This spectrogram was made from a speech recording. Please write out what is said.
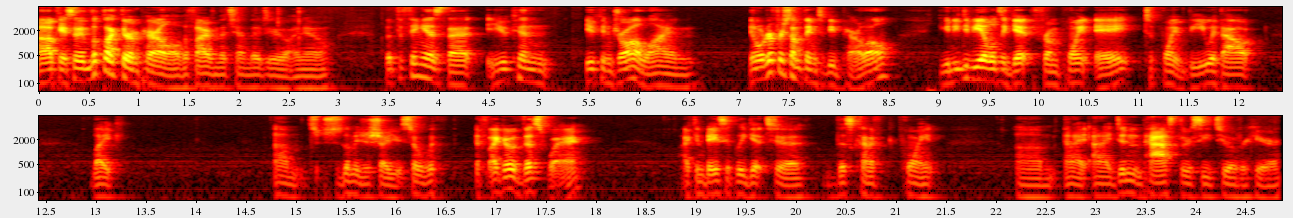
Uh, okay, so they look like they're in parallel. The five and the ten, they do. I know, but the thing is that you can you can draw a line. In order for something to be parallel, you need to be able to get from point A to point B without, like. Um, just, let me just show you. So with if I go this way, I can basically get to this kind of point, um, and I and I didn't pass through C two over here,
